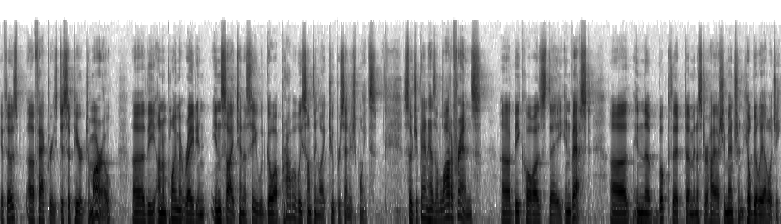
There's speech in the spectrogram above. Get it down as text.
If those uh, factories disappeared tomorrow, uh, the unemployment rate in, inside Tennessee would go up probably something like two percentage points. So Japan has a lot of friends uh, because they invest. Uh, in the book that uh, Minister Hayashi mentioned, Hillbilly Elegy,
